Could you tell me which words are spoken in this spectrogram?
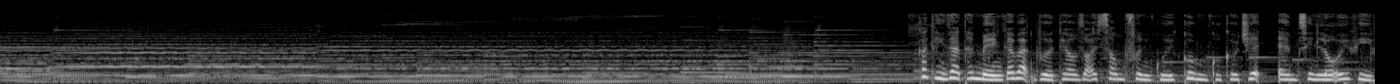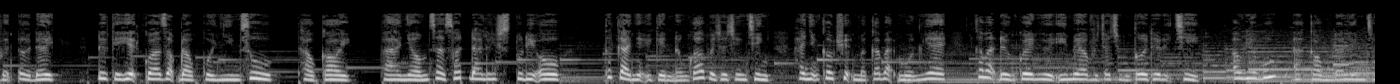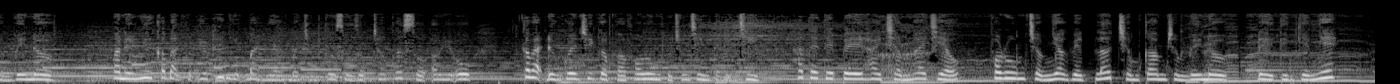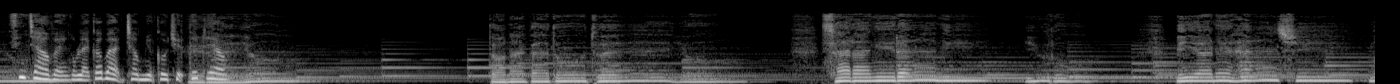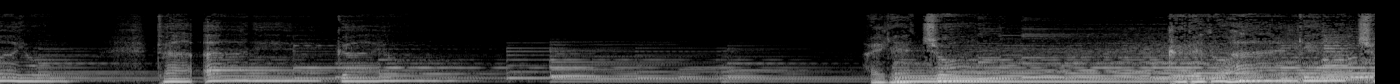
Các thính giả thân mến, các bạn vừa theo dõi xong phần cuối cùng của câu chuyện Em xin lỗi vì vẫn ở đây, được thể hiện qua giọng đọc của Nhím Xù, Thảo Còi và nhóm sản xuất Darling Studio. Tất cả những ý kiến đóng góp về cho chương trình hay những câu chuyện mà các bạn muốn nghe, các bạn đừng quên gửi email về cho chúng tôi theo địa chỉ audiobook.darling.vn Và nếu như các bạn cũng yêu thích những bản nhạc mà chúng tôi sử dụng trong các số audio, các bạn đừng quên truy cập vào forum của chương trình tại địa chỉ http 2 2 chéo forum.nhacvietplus.com.vn để tìm kiếm nhé. Xin chào và hẹn gặp lại các bạn trong những câu chuyện tiếp theo. 떠나가도 돼요 사랑이란 이유로 미안해하지 마요. 다 아니까요? 알겠죠? 그대도 알겠죠?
